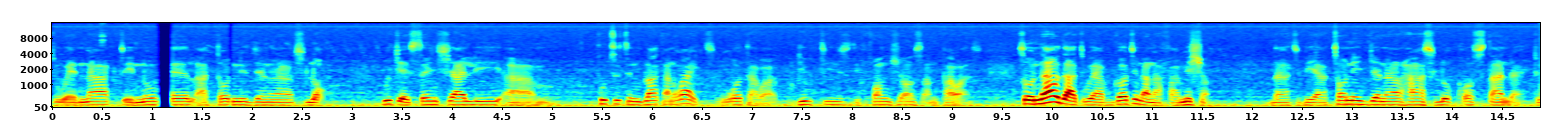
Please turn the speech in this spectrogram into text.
to enact a novel Attorney General's law, which essentially um, puts it in black and white what our duties, the functions, and powers. So now that we have gotten an affirmation that the Attorney General has local standard to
